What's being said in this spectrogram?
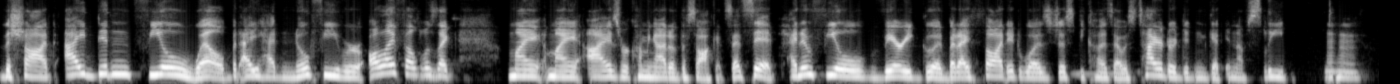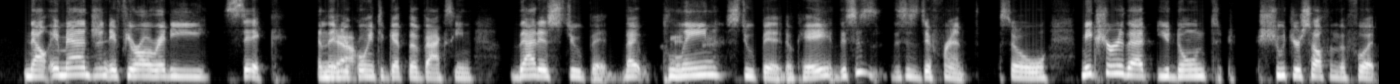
the shot i didn't feel well but i had no fever all i felt was like my my eyes were coming out of the sockets. That's it. I didn't feel very good but i thought it was just because i was tired or didn't get enough sleep. Mhm. now imagine if you're already sick and then Yeah. you're going to get the vaccine. That is stupid. That plain stupid okay? This is this is different. So make sure that you don't shoot yourself in the foot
